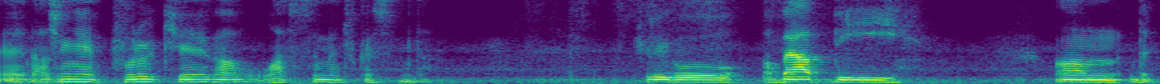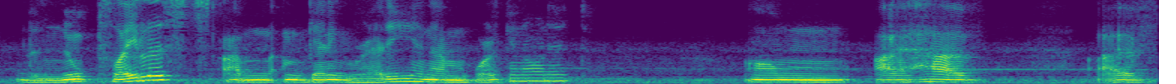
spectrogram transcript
네, 나중에 부를 기회가 왔으면 좋겠습니다 그리고 about the um the the new playlists I'm I'm getting ready and I'm working on it um I have I've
